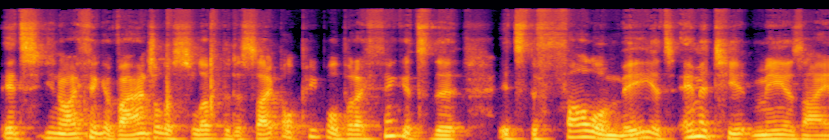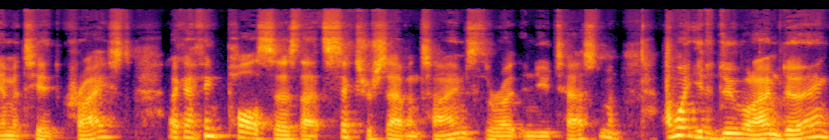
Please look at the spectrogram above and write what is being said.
It's you know i think evangelists love the disciple people but i think it's the it's the follow me it's imitate me as i imitate christ. Like i think paul says that six or seven times throughout the new testament. I want you to do what i'm doing.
